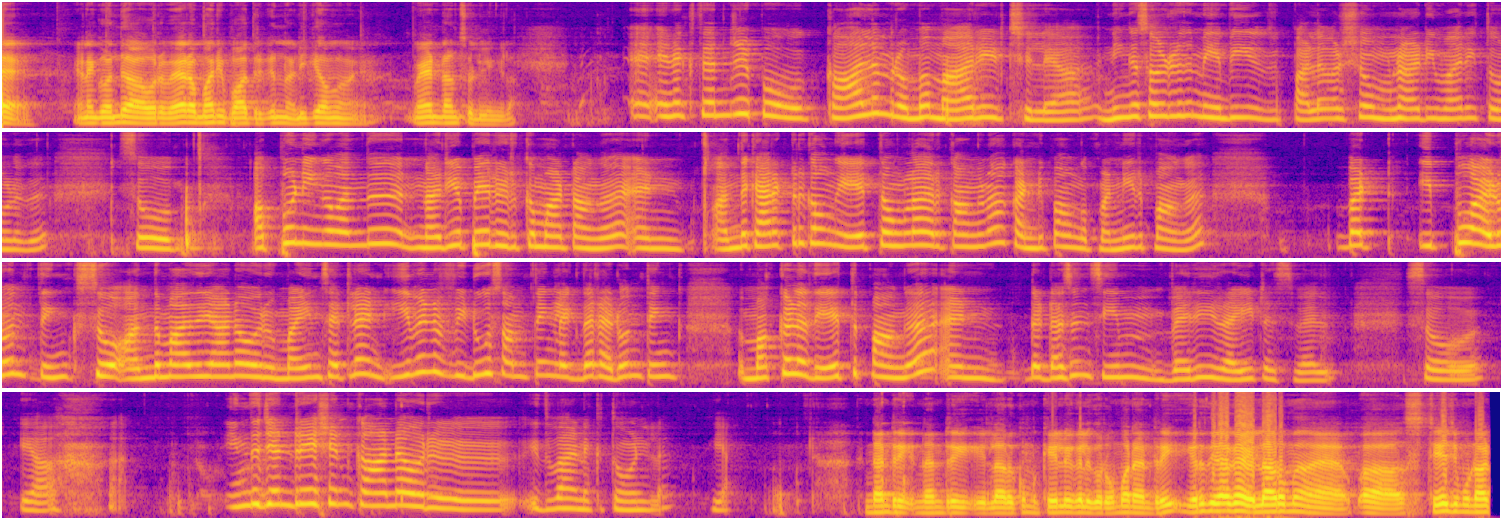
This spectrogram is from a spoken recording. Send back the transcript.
எனக்கு வந்து அவர் வேற மாதிரி பார்த்துருக்குன்னு நடிக்காம வேண்டாம்னு சொல்லுவீங்களா? எனக்கு தெரிஞ்சு இப்போது காலம் ரொம்ப மாறிடுச்சு இல்லையா? நீங்கள் சொல்கிறது மேபி பல வருஷம் முன்னாடி மாதிரி தோணுது. ஸோ அப்போ நீங்கள் வந்து நிறைய பேர் இருக்க மாட்டாங்க. அண்ட் அந்த கேரக்டருக்கு அவங்க ஏற்றவங்களா இருக்காங்கன்னா கண்டிப்பாக அவங்க பண்ணியிருப்பாங்க பட் இப்போ ஐ டோன்ட் திங்க் ஸோ அந்த மாதிரியான ஒரு mind settle and even if we do something like that I don't think மக்கள் அதை ஏற்றுப்பாங்க and that doesn't seem very right as well so yeah இந்த ஜென்ரேஷனுக்கான ஒரு இதுவாக எனக்கு தோணல. யா நன்றி நன்றி. எல்லாருக்கும் கேள்விகளுக்கு ரொம்ப நன்றி. இறுதியாக எல்லாரும் ஸ்டேஜ் முன்னாடி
